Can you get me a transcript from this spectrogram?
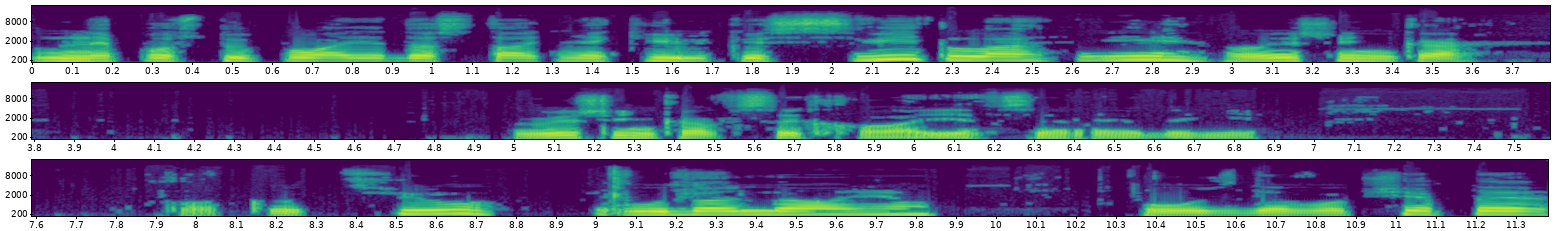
не, поступає достатня кількість світла і вишенька Вишенька всихає всередині. Так, оцю удаляємо. Ось де взагалі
